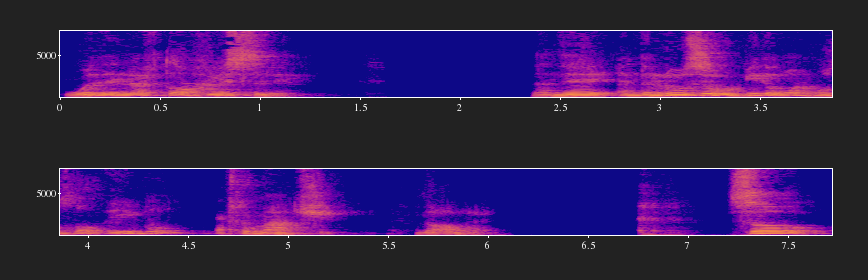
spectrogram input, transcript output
where they left off yesterday. And, they, and the loser would be the one who's not able to match the other. So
